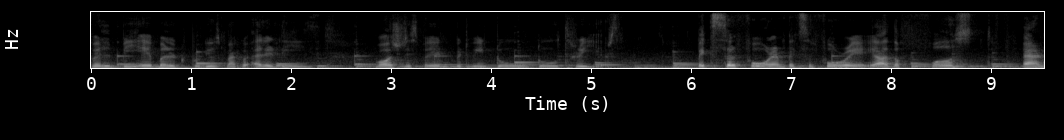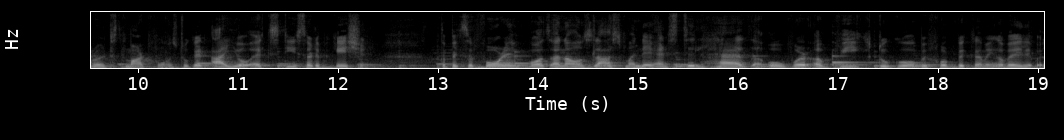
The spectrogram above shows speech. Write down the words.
will be able to produce micro LEDs watch display in between 2 to 3 years. Pixel 4 and Pixel 4a are the first Android smartphones to get IOXT certification. The Pixel 4a was announced last Monday and still has over a week to go before becoming available.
